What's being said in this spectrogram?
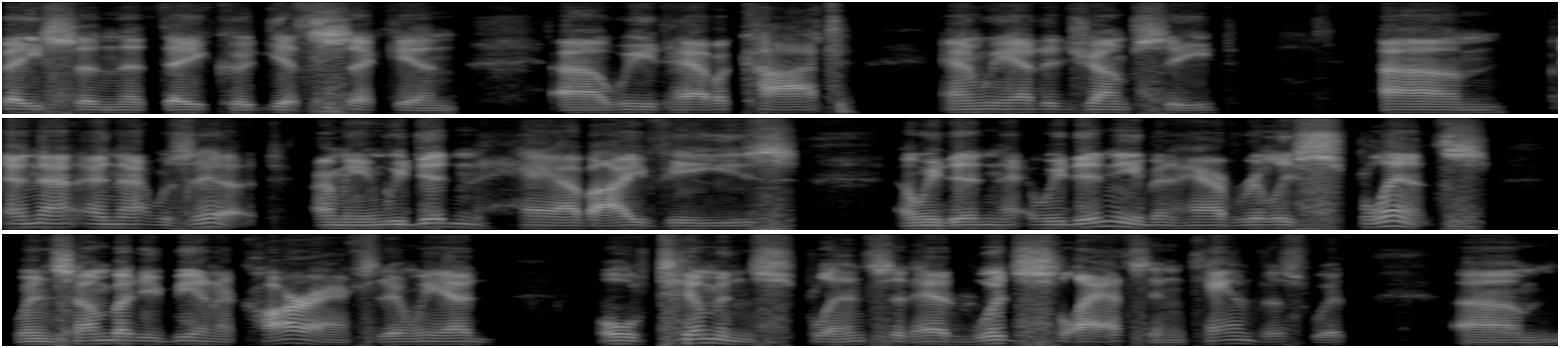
basin that they could get sick in. Uh, we'd have a cot and we had a jump seat. Um, and that and that was it. I mean, we didn't have IVs, and we didn't we didn't even have really splints. When somebody be in a car accident, we had old Timmons splints that had wood slats and canvas with um,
